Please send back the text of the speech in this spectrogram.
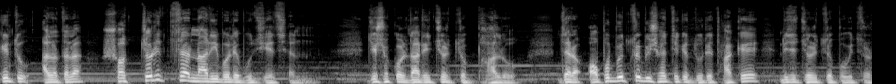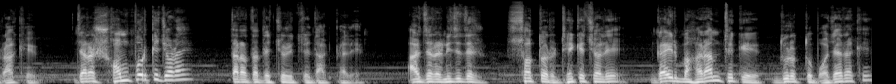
কিন্তু আল্লাহ তালা সচ্চরিত্রা নারী বলে বুঝিয়েছেন। যে সকল নারীর চরিত্র ভালো, যারা অপবিত্র বিষয় থেকে দূরে থাকে, নিজের চরিত্র পবিত্র রাখে। যারা সম্পর্কে জড়ায়, তারা তাদের চরিত্রে দাগ ফেলে। আর যারা নিজেদের সতর ঢেকে চলে, গাইর মাহারাম থেকে দূরত্ব বজায় রাখে,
